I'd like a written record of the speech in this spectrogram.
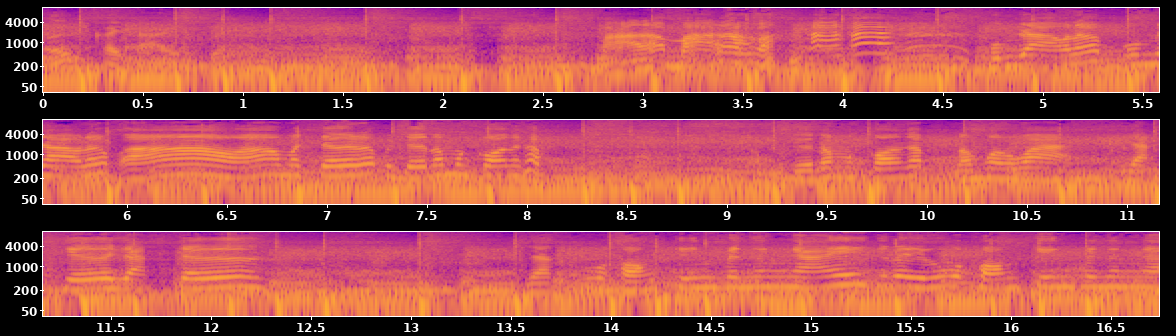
เฮ้ยใครตายเนี่ยมาแล้วมาแล้วผมยาวแล้วผมยาวแล้วอ้าวอ้าวมาเจอแล้วมาเจอน้องมังกรนะครับมาเจอน้องมังกรครับน้องมังกรบอกว่า อยากเจออยากเจอ อยากรู้ว่าของจริงเป็นยังไง จะได้รู้ว่าของจริงเป็นยังไง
